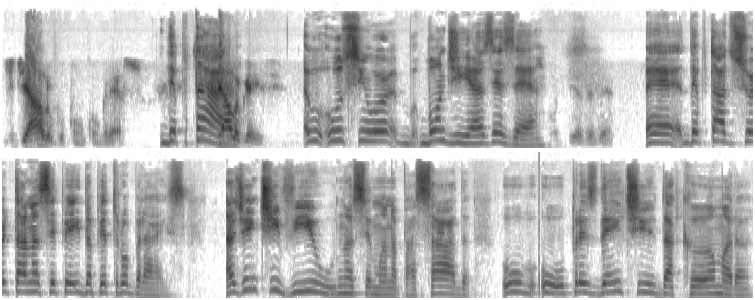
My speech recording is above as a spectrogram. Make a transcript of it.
de diálogo com o Congresso. Deputado. Que diálogo é esse? O, o senhor. Bom dia, Zezé. Bom dia, Zezé. É, deputado, o senhor está na CPI da Petrobras. A gente viu na semana passada o, o presidente da Câmara,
